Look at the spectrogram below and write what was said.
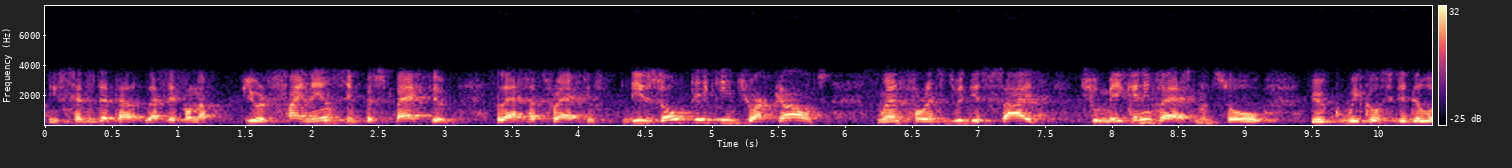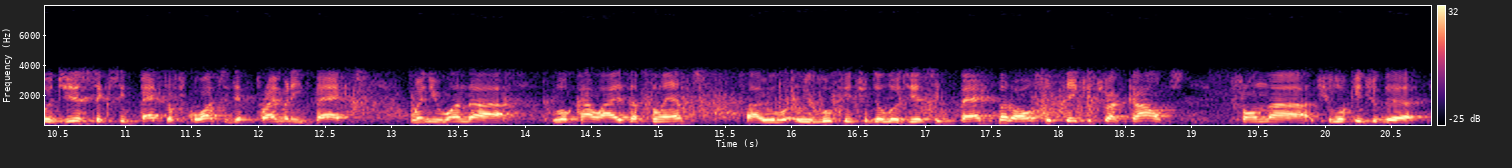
incentives that are, let's say, from a pure financing perspective, less attractive. This is all taken into account when, for instance, we decide to make an investment. So we consider the logistics impact, of course, is the primary impact when you want to localize a plant. We look into the logistics impact, but also take into account from to look into the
